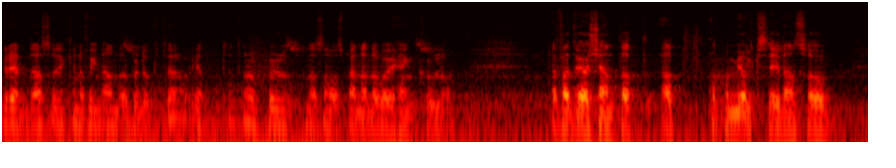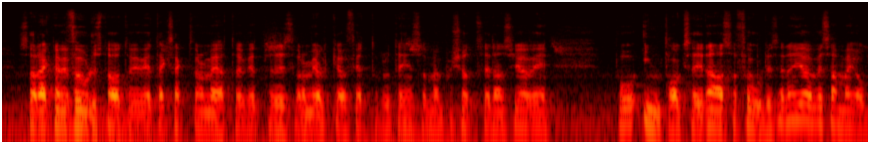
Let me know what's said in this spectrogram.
bredda så vi kunde få in andra produkter. Och ett av de produkterna som var spännande var ju Henkul. Därför att vi har känt att, att, att på mjölksidan så, så räknar vi foderstater, vi vet exakt vad de äter, vi vet precis vad de mjölkar, fett och protein. Så, men på köttsidan så gör vi på intagssidan, alltså fodersidan, gör vi samma jobb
